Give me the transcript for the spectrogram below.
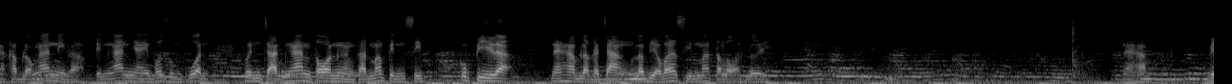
นะครับแล้วงานนี่ก็เป็นงานใหญ่พอสมควรเพิ่นจัดงานต่อเนื่องกันมาเป็น10กว่าปีละนะครับแล้วก็จ้างระเบียบวัฒนศิลป์มาตลอดเลยนะครับเว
